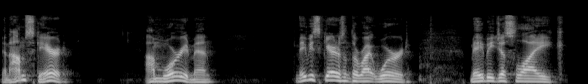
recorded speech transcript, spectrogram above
And I'm scared. I'm worried, man. Maybe scared isn't the right word. Maybe just like,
